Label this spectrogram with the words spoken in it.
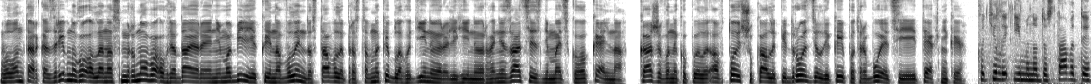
Волонтерка з Рівного Олена Смірнова оглядає реанімобіль, який на Волинь доставили представники благодійної релігійної організації з німецького Кельна. Каже, вони купили авто і шукали підрозділ, який потребує цієї техніки. Хотіли іменно доставити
